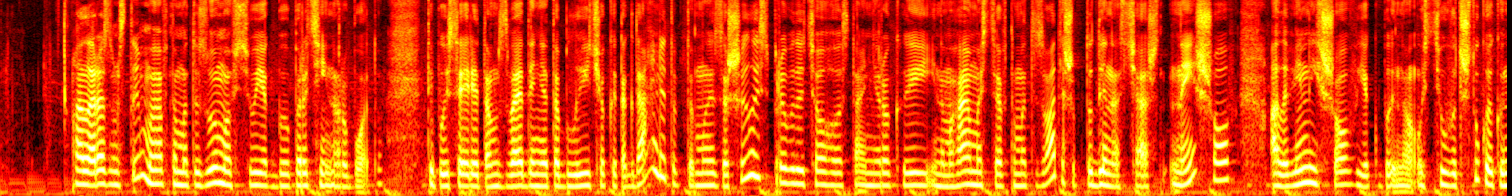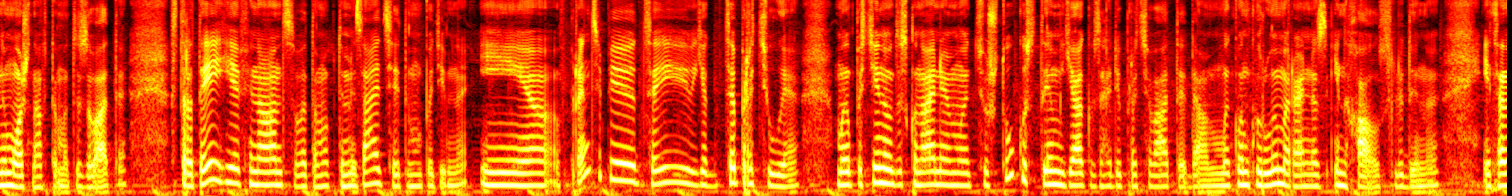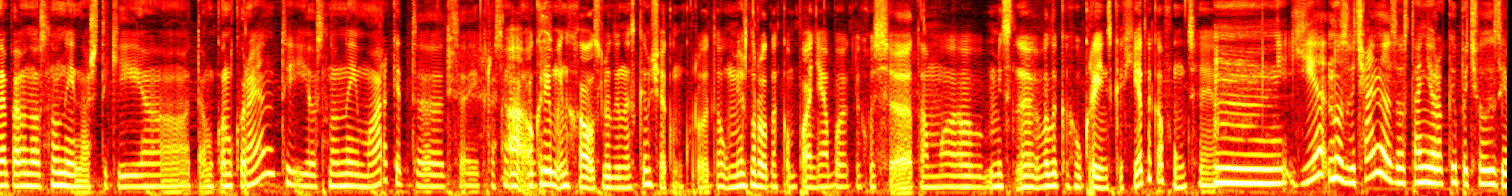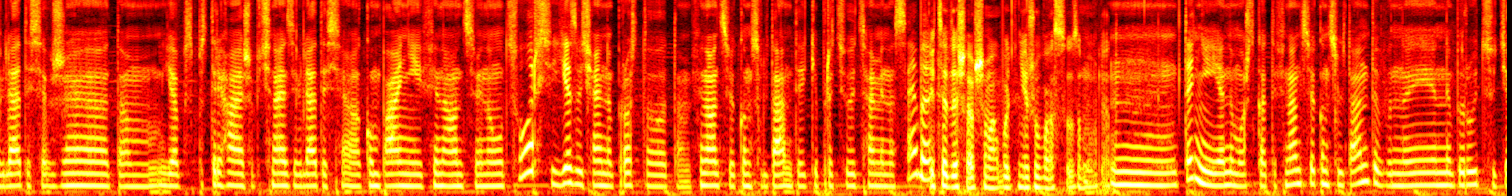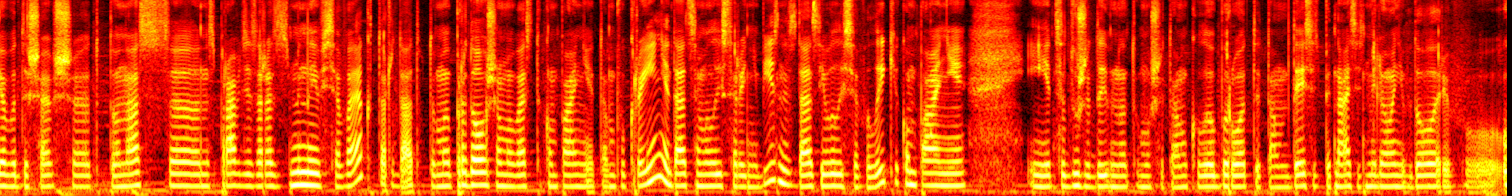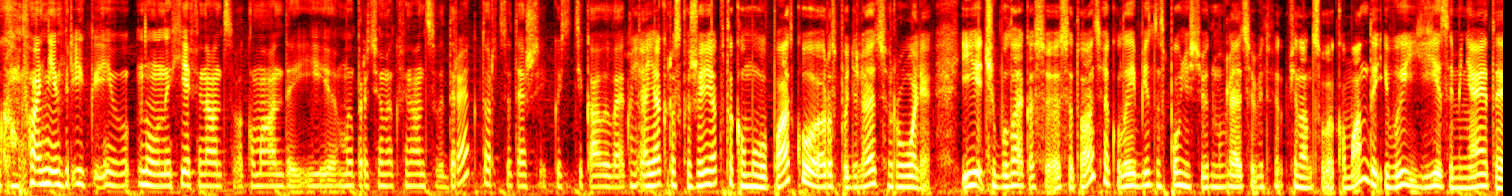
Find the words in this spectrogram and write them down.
Але разом з тим ми автоматизуємо всю якби операційну роботу, типу і серія там зведення табличок і так далі. Тобто ми зашились з приводу цього останні роки і намагаємося це автоматизувати, щоб туди нас час не йшов, але він йшов якби на ось цю от штуку, яку не можна автоматизувати. Стратегія фінансова, там оптимізація і тому подібне. І в принципі, це як це працює. Ми постійно вдосконалюємо цю штуку з тим, як взагалі працювати. Да. Ми конкуруємо реально з інхаус людиною, і це напевно основний наш такий е, там конкурент і основний маркет е, це якраз інхаус. А окрім інхаус людини, з ким ще конкуруєте? У міжнародних компаній або якихось е, там великих українських є така функція? Є, ну звичайно, за останні роки почали з'являтися вже там. Я спостерігаю, що починає з'являтися компанії фінансові на аутсорсі. Є, звичайно, просто там фінансові консультанти, які працюють самі на себе. І це дешевше, мабуть, ніж у вас замовляти. Та ні, я не можу сказати. Фінансові консультанти вони не беруть суттєво дешевше. Тобто, у нас е, насправді зараз змінився вектор. Да? Тобто ми продовжуємо вести компанії там в Україні. Да? Це малий середній бізнес, да? з'явилися великі компанії, і це дуже дивно, тому що там, коли обороти там 10-15 мільйонів доларів у компанії в рік, і ну у них є фінансова команда, і ми працюємо як фінансовий директор. Це теж якось цікавий вектор. А як розкажи, як в такому випадку розподіляються ролі? І чи була якась ситуація, коли бізнес повністю відмовляється від фінансової команди, і ви її заміняєте?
